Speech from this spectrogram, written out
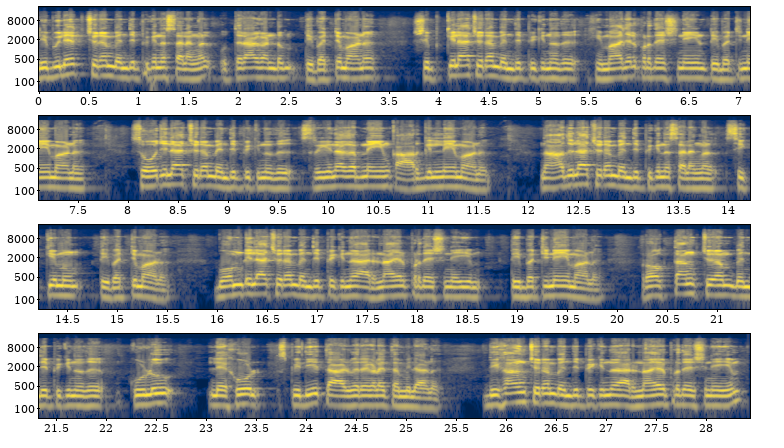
ലിബുലേഖ് ചുരം ബന്ധിപ്പിക്കുന്ന സ്ഥലങ്ങൾ ഉത്തരാഖണ്ഡും ടിബറ്റുമാണ്. ഷിപ്കില ചുരം ബന്ധിപ്പിക്കുന്നത് ഹിമാചൽ പ്രദേശിനെയും ടിബറ്റിനെയുമാണ്. സോജില ചുരം ബന്ധിപ്പിക്കുന്നത് ശ്രീനഗറിനെയും കാർഗിലിനെയുമാണ്. നാദുല ചുരം ബന്ധിപ്പിക്കുന്ന സ്ഥലങ്ങൾ സിക്കിമും ടിബറ്റുമാണ്. ബോംഡില ചുരം ബന്ധിപ്പിക്കുന്നത് അരുണാചൽ പ്രദേശിനെയും ടിബറ്റിനെയുമാണ്. റോക്താങ് ചുരം ബന്ധിപ്പിക്കുന്നത് കുളു ലഹൂൾ സ്പിതി താഴ്വരകളെ തമ്മിലാണ്. ദിഹാങ് ചുരം ബന്ധിപ്പിക്കുന്നത് അരുണാചൽ പ്രദേശിനെയും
